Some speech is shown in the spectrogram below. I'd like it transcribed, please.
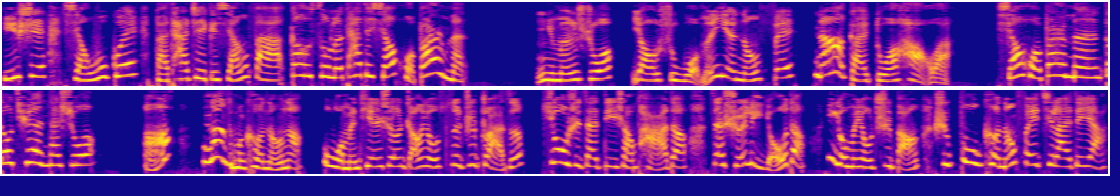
于是，小乌龟把他这个想法告诉了他的小伙伴们。你们说，要是我们也能飞，那该多好啊！小伙伴们都劝他说：“啊。”那怎么可能呢？我们天生长有四只爪子，就是在地上爬的，在水里游的，又没有翅膀，是不可能飞起来的呀！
